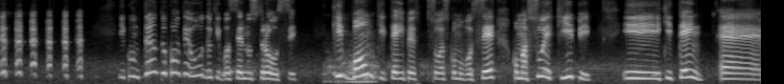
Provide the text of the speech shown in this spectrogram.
e com tanto conteúdo que você nos trouxe. Que bom que tem pessoas como você, como a sua equipe, e que tem é,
